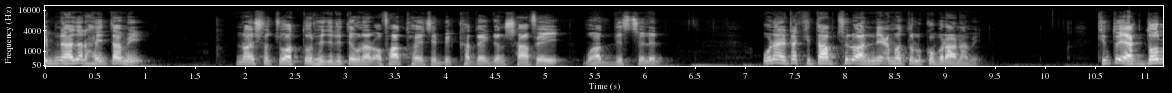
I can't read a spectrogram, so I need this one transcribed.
ইবনে হাজার হাইতামি নয়শো চুয়াত্তর হিজড়িতে ওনার অফাত হয়েছে। বিখ্যাত একজন সাফেই মুহাদ্দিস ছিলেন। ওনার একটা কিতাব ছিল আন্নি আমাতুল কোবরা নামে। কিন্তু একদল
